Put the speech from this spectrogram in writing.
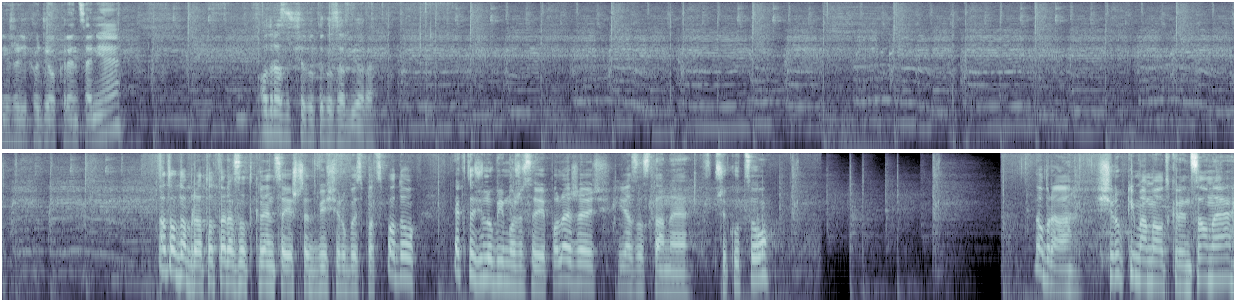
jeżeli chodzi o kręcenie. Od razu się do tego zabiorę. No to dobra, to teraz odkręcę jeszcze dwie śruby spod spodu. Jak ktoś lubi, może sobie poleżeć. Ja zostanę w przykucu. Dobra, śrubki mamy odkręcone.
